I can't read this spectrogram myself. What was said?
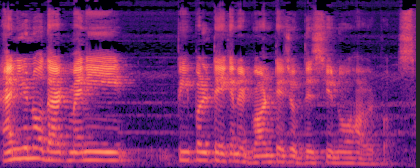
and you know that many people take an advantage of this you know how it works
